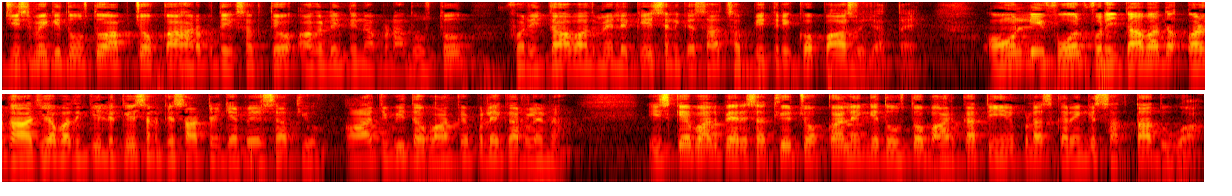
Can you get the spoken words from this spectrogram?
जिसमें कि दोस्तों, आप चौका हर्फ देख सकते हो, अगले दिन अपना दोस्तों, फरीदाबाद में लोकेशन के साथ छब्बीस तरीक को पास हो जाता है। ओनली फॉर फरीदाबाद और गाजियाबाद की लोकेशन के साथ ठीक है, प्यारे साथियों, आज भी दबा के प्ले कर लेना। इसके बाद, प्यारे साथियों, चौका लेंगे दोस्तों, बाहर का तीन प्लस करेंगे सत्ता दुआ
